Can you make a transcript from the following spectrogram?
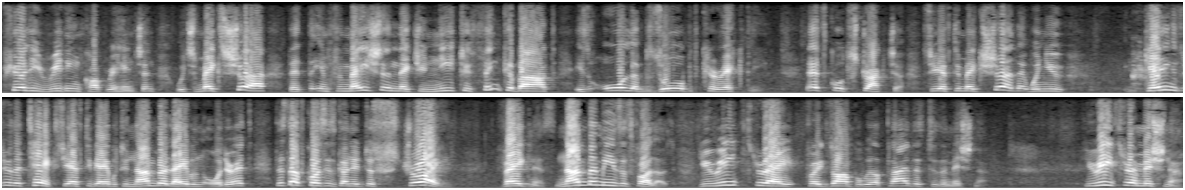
purely reading comprehension, which makes sure that the information that you need to think about is all absorbed correctly. That's called structure. So you have to make sure that when you getting through the text, you have to be able to number, label, and order it. This, of course, is going to destroy vagueness. Number means as follows. You read through a, for example, we'll apply this to the Mishnah. You read through a Mishnah.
